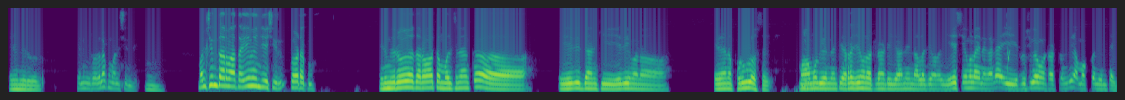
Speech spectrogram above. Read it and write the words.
ఎనిమిది రోజులు. ఎనిమిది రోజులకు మొలిచింది. ఉమ్. మొలిచిన తర్వాత ఏమేం చేసిరు తోటకు? ఎనిమిది రోజుల తర్వాత మొలిచినాక ఏది దానికి ఏది మన ఏదైనా పురుగులు వస్తాయి. మామూలుగా ఏంటంటే ఎర్రజీమలు అట్లాంటివి కానీ నల్లజీమలు ఏ చీమలు అయినా కానీ అవి రుచిగా ఉంటట్టుంది ఆ మొక్కను తింటాయి.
